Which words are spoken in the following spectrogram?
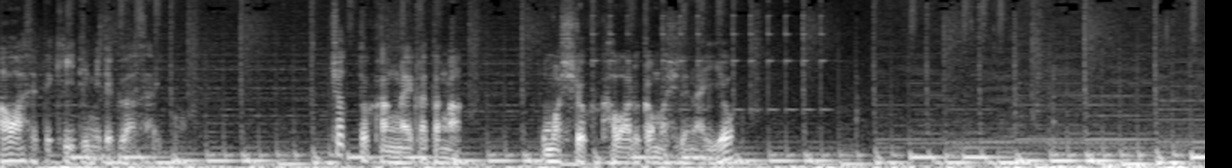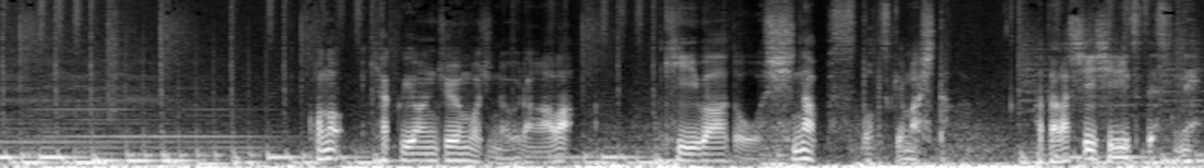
合わせて聞いてみてくださいちょっと考え方が面白く変わるかもしれないよ。この140文字の裏側キーワードをシナプスとつけました。新しいシリーズですね。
